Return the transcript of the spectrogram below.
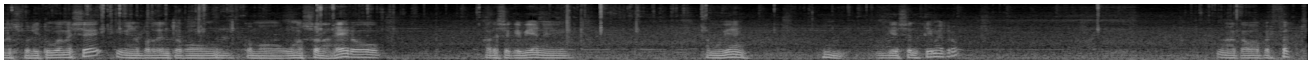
el suelito VMC y viene por dentro con como unos sonajeros parece que viene. Está muy bien. Mm, 10 centímetros. Un acabado perfecto.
